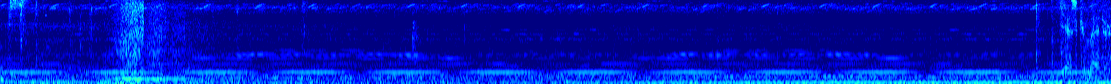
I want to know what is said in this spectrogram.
Oops. Yes, Commander.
